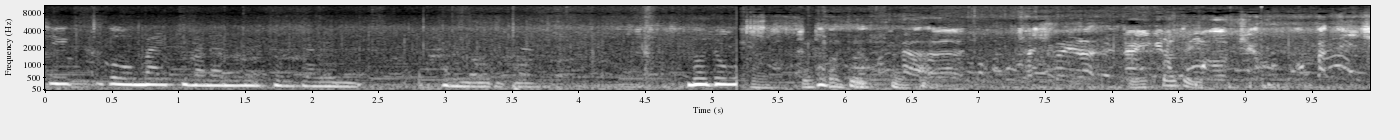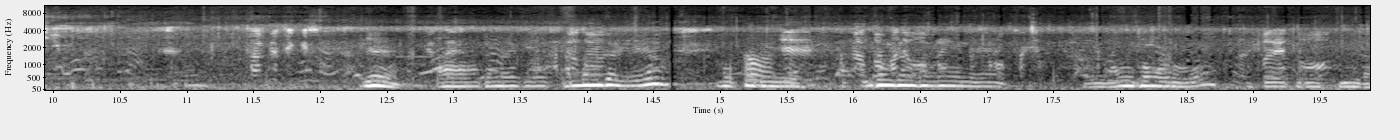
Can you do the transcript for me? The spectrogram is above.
죄 없이 크고 맑기만 한 눈동자는 하늘 내리고. 노동 예, 아, 정말 그 감동적인 목소리. 이정경 선생님의 그 낭송으로 이렇게 들었습니다.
